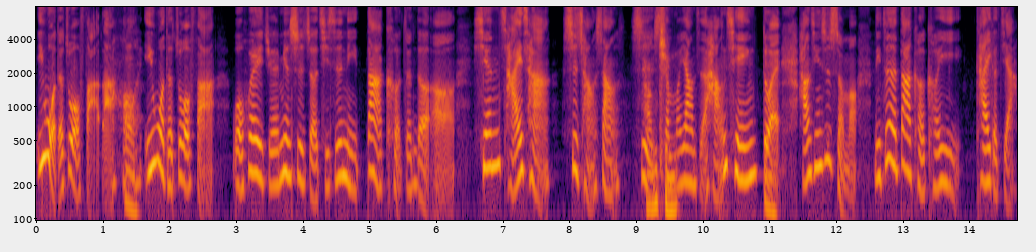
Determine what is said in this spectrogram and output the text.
以我的做法啦，哈、嗯以我的做法，我会觉得面试者其实你大可真的呃，先查一查市场上是什么样子的行情，对对，行情是什么，你真的大可可以开一个价。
